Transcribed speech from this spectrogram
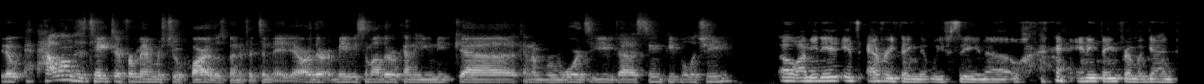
You know, how long does it take to, for members to acquire those benefits? And are there maybe some other kind of unique uh, kind of rewards that you've uh, seen people achieve? Oh, I mean, it, it's everything that we've seen. Uh, anything from again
